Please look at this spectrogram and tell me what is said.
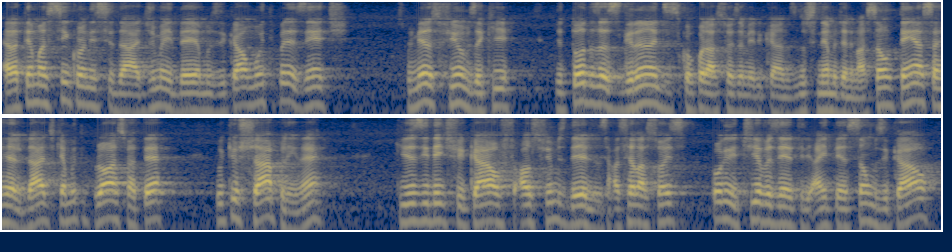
ela tem uma sincronicidade de uma ideia musical muito presente. Os primeiros filmes aqui de todas as grandes corporações americanas do cinema de animação têm essa realidade que é muito próxima até do que o Chaplin, né, quis identificar aos, aos filmes deles, as relações cognitivas entre a intenção musical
